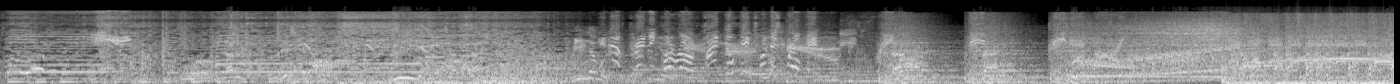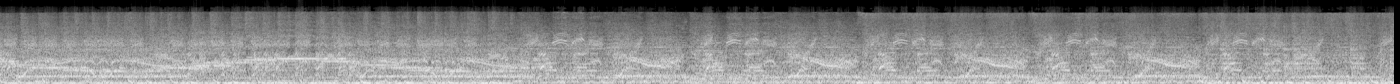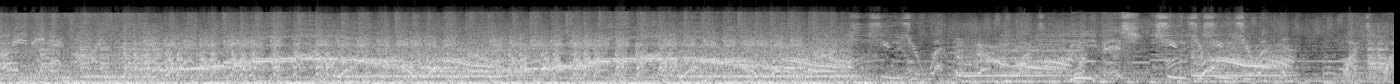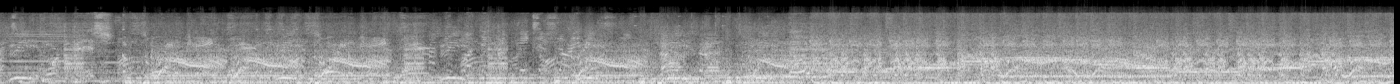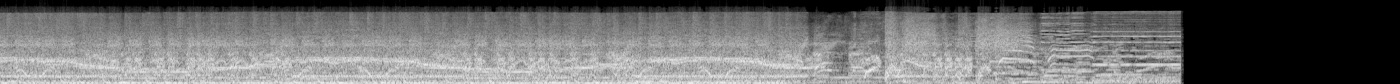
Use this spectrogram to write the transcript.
We none of this. Is... Yeah. Yeah. Yeah. Yeah. Yeah. Yeah. Yeah. Yeah. Yeah. Yeah. Yeah.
